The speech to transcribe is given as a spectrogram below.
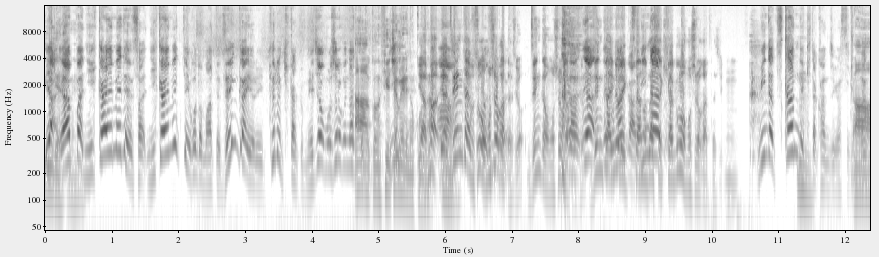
いや、ねやっぱ2回目でさ、2回目っていうこともあって、前回より来る企画めちゃ面白くなってる。あーこのフューチャーメールのコれいや、ーナーまあ、いやうん前回もすごい面白かったですよ。前回面白かったですいやよ。前回のでもなんかレキさんの出した企画も面白かったし。うんみんな掴んできた感じがする。うんなんか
